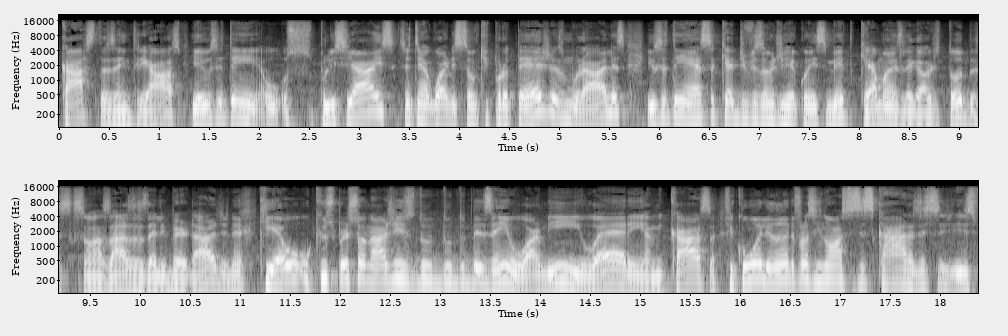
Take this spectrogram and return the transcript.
castas, entre aspas. E aí você tem os policiais, você tem a guarnição que protege as muralhas, e você tem essa que é a divisão de reconhecimento, que é a mais legal de todas, que são as asas da liberdade, né? Que é o, o que os personagens do, do, do desenho, o Armin, o Eren, a Mikasa, ficam olhando e falam assim: nossa, esses caras, esses- eles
